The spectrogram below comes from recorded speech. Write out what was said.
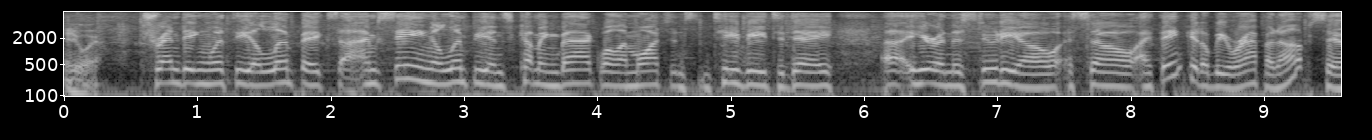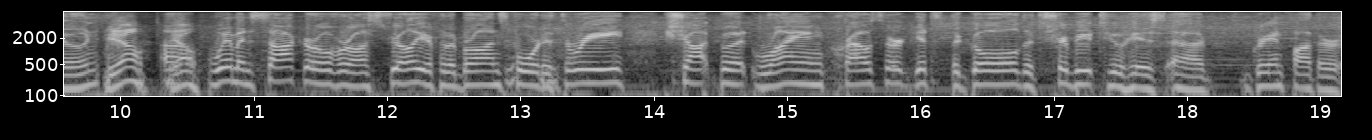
Anyway. trending with the Olympics. I'm seeing Olympians coming back while I'm watching some TV today uh, here in the studio. So I think it'll be wrapping up soon. Yeah, Uh, Women's soccer over Australia for the bronze, four to three. Shot put Ryan Crouser gets the gold, a tribute to his uh, grandfather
